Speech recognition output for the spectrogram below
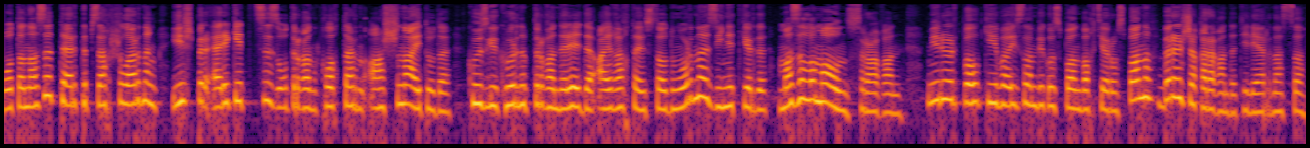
Отанасы тәртіп сақшыларының ешбір әрекетсіз отырған қылықтарын ашына айтуда. Көзге көрініп тұрған дәлелді айғақтай ұстаудың орнына зейнеткерді мазаламауын сұраған. Меруерт Балкеева, Исламбек Оспан, Бахтияр Оспанов, бірінші қарағанды телеарнасы.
